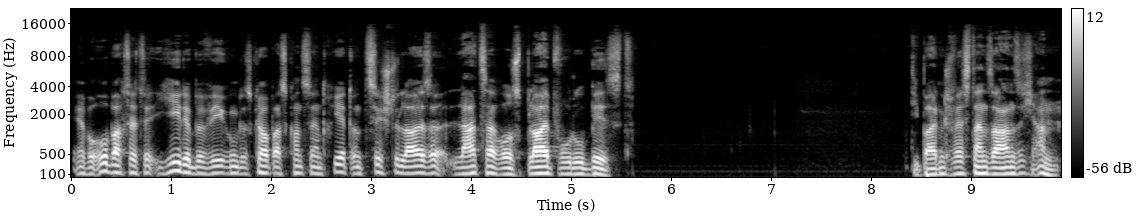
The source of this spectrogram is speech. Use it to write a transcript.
Er beobachtete jede Bewegung des Körpers konzentriert und zischte leise Lazarus, bleib, wo du bist. Die beiden Schwestern sahen sich an.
